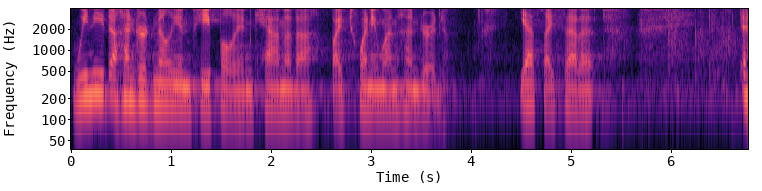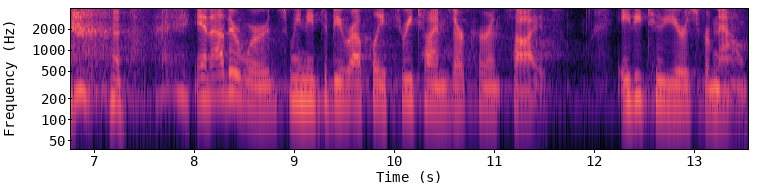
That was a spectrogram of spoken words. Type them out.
We need 100 million people in Canada by 2100. Yes, I said it. in other words, we need to be roughly three times our current size, 82 years from now.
